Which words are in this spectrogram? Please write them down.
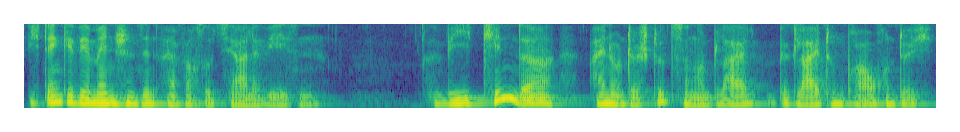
Ich denke, wir Menschen sind einfach soziale Wesen. Wie Kinder eine Unterstützung und Begleitung brauchen durch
